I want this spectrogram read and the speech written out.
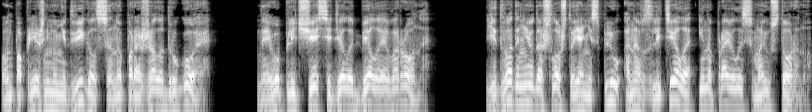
Он по-прежнему не двигался, но поражало другое. На его плече сидела белая ворона. Едва до нее дошло, что я не сплю, она взлетела и направилась в мою сторону.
